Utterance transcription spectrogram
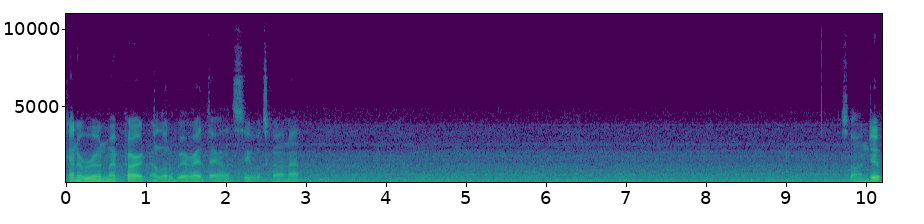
Kind of ruined my part a little bit right there. Let's see what's going on. So undo.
